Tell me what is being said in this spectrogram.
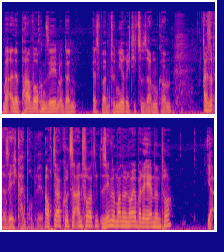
mal alle paar Wochen sehen und dann erst beim Turnier richtig zusammenkommen. Also Da sehe ich kein Problem. auch da kurze Antwort. Sehen wir Manuel Neuer bei der EM im Tor? Ja,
